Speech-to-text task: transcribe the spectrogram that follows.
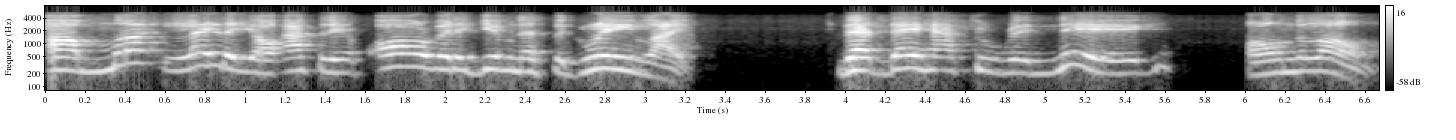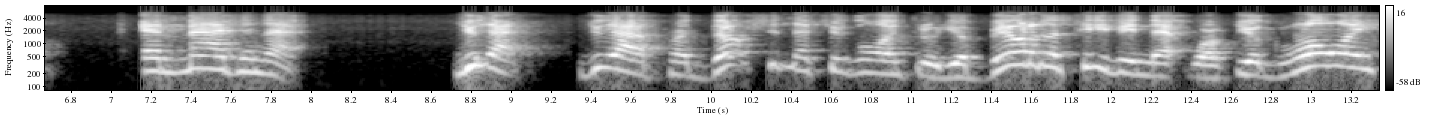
A month later, y'all, after they've already given us the green light, that they have to renege on the loan. Imagine that. You got you got a production that you're going through. You're building a TV network. You're growing.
